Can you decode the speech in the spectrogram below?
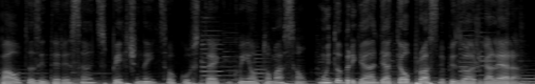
pautas interessantes pertinentes ao curso técnico em automação. Muito obrigado e até o próximo episódio, galera!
